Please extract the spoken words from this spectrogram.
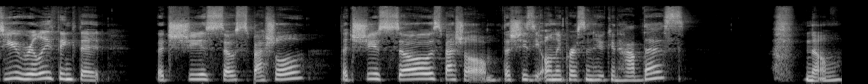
Do you really think that that she is so special that she is so special that she's the only person who can have this? no,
